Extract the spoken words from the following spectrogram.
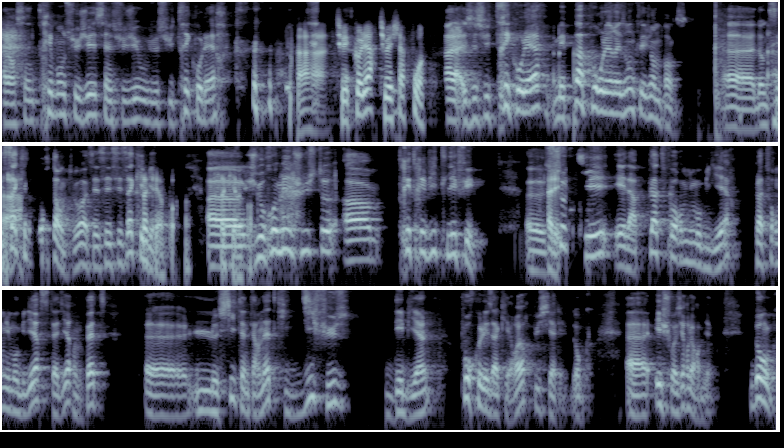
Alors, c'est un très bon sujet. C'est un sujet où je suis très colère. ah, tu es colère, tu es point. Voilà, je suis très colère, mais pas pour les raisons que les gens pensent. Euh, donc, c'est ça ah. qui est important, tu vois. C'est ça qui est bien. Euh, je remets juste euh, très, très vite les faits. ce qui est la plateforme immobilière. Plateforme immobilière, c'est-à-dire, en fait, le site Internet qui diffuse des biens pour que les acquéreurs puissent y aller donc, et choisir leurs biens. Donc,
